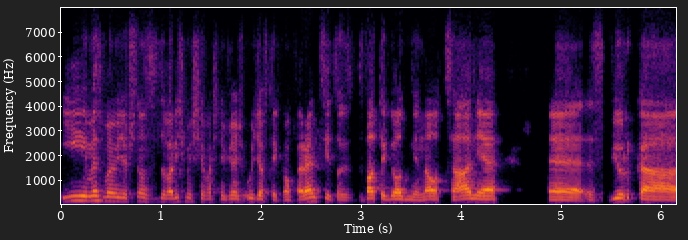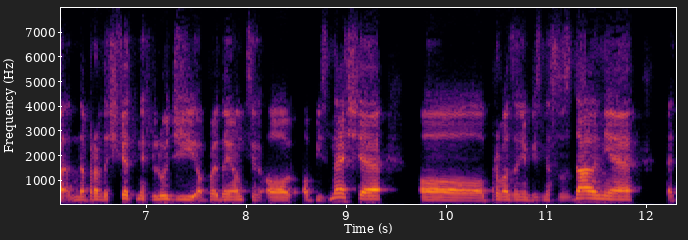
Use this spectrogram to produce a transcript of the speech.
i my z moją dziewczyną zdecydowaliśmy się właśnie wziąć udział w tej konferencji. To jest dwa tygodnie na oceanie, e, zbiórka naprawdę świetnych ludzi opowiadających o, o biznesie, o prowadzeniu biznesu zdalnie, e,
